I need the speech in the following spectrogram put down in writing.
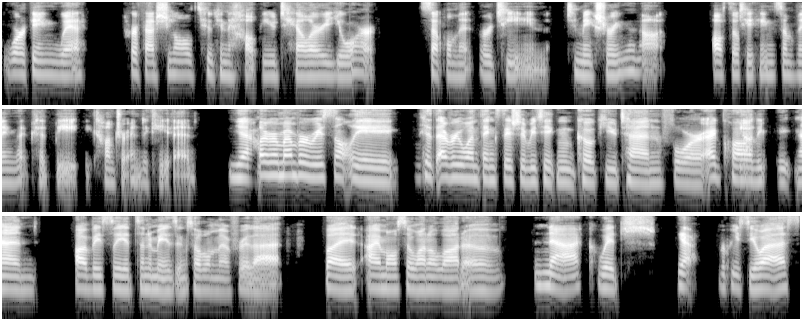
working with professionals who can help you tailor your supplement routine to make sure you're not also taking something that could be contraindicated. Yeah. I remember recently because everyone thinks they should be taking CoQ10 for egg quality. And obviously, it's an amazing supplement for that. But I'm also on a lot of NAC, which, Yeah. for PCOS,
